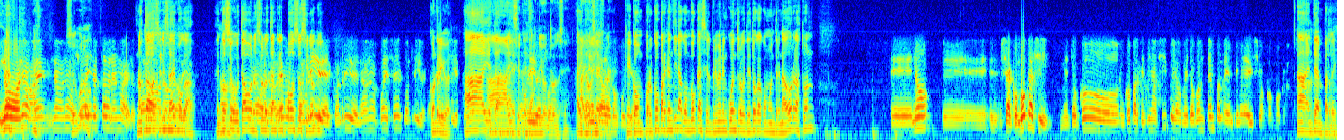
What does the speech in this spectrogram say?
No, no, eh, no, no. ¿Seguro? Yo ahí no estaba en Almagro. ¿No estabas en esa época? Entonces Gustavo no, solo está en reposo, con sino River, Con River, no, no, puede ser con River. Con, River. Ah, ahí está. Ah, ahí, se confundió entonces. Ahí, está. que con, por Copa Argentina con Boca es el primer encuentro que te toca como entrenador, Gastón. Eh, no, eh, o sea, con Boca sí, me tocó en Copa Argentina sí, pero me tocó en Temperley en primera división con Boca. Ah, en Temperley,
